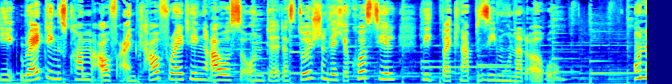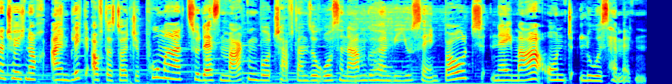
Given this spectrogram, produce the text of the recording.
Die Ratings kommen auf ein Kaufrating raus und äh, das durchschnittliche Kursziel liegt bei knapp 700 Euro. Und natürlich noch ein Blick auf das deutsche Puma, zu dessen Markenbotschaftern so große Namen gehören wie Usain Bolt, Neymar und Lewis Hamilton.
